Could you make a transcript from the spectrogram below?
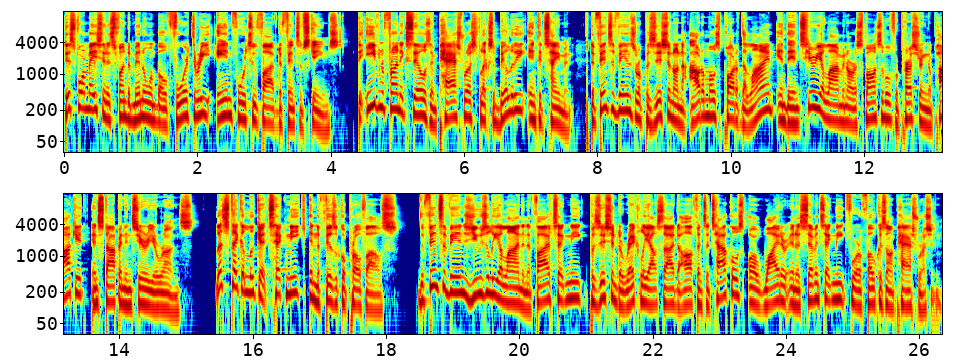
This formation is fundamental in both 4-3 and 4-2-5 defensive schemes. The even front excels in pass rush flexibility and containment. Defensive ends are positioned on the outermost part of the line, and the interior linemen are responsible for pressuring the pocket and stopping interior runs. Let's take a look at technique and the physical profiles. Defensive ends usually align in a 5 technique, positioned directly outside the offensive tackles, or wider in a 7 technique for a focus on pass rushing.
